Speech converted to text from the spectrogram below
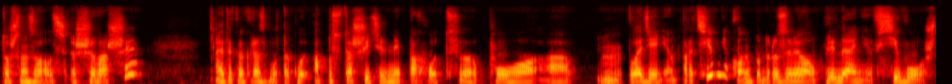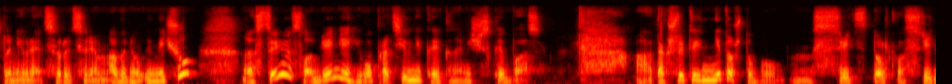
то, что называлось шиваше, это как раз был такой опустошительный поход по владением противника, он подразумевал предание всего, что не является рыцарем огню и мечу, э, с целью ослабления его противника экономической базы. А, так что это не то, чтобы средь, только средь,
